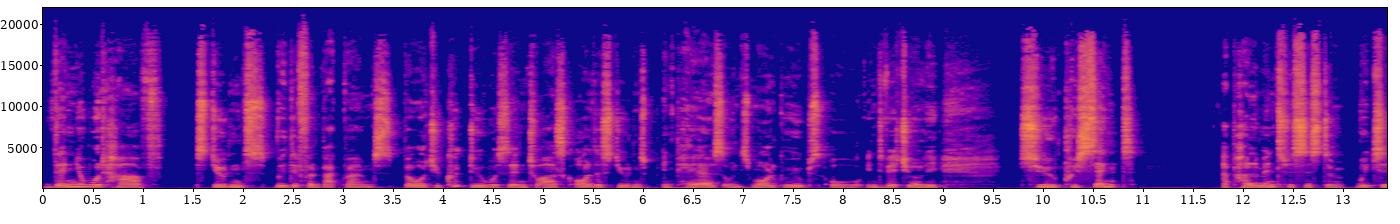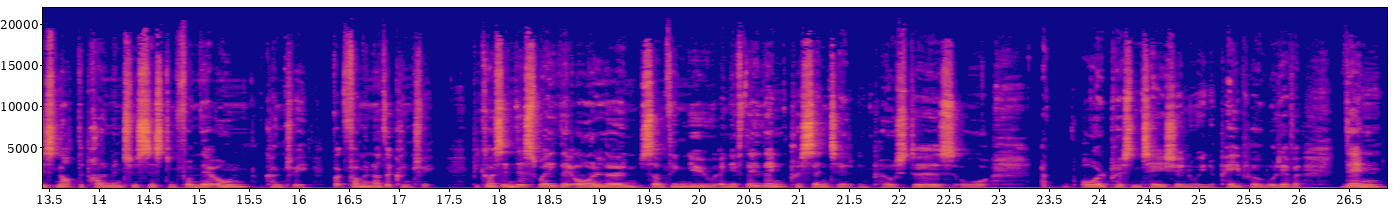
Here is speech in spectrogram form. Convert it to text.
then you would have students with different backgrounds. But what you could do was then to ask all the students in pairs or in small groups or individually to present a parliamentary system which is not the parliamentary system from their own country, but from another country. Because in this way they all learn something new. And if they then present it in posters or oral presentation or in a paper or whatever, then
